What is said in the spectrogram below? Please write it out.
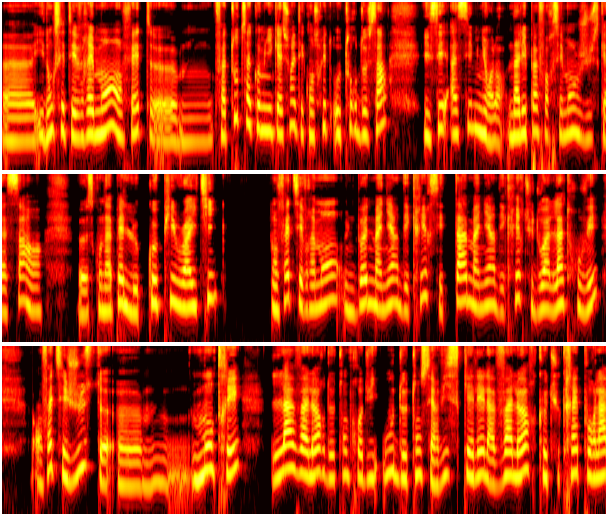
et donc c'était vraiment en fait, enfin toute sa communication était construite autour de ça et c'est assez mignon. Alors n'allez pas forcément jusqu'à ça, hein. ce qu'on appelle le copywriting en fait, c'est vraiment une bonne manière d'écrire, c'est ta manière d'écrire, tu dois la trouver. En fait, c'est juste euh, montrer la valeur de ton produit ou de ton service, quelle est la valeur que tu crées pour la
